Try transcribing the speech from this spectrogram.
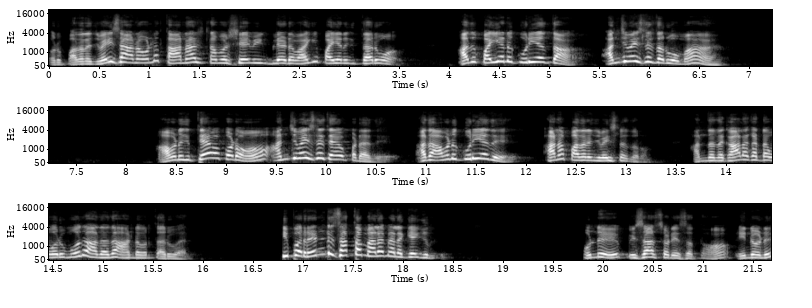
ஒரு பதினஞ்சு வயசு ஆனவுடனே தானாக நம்ம ஷேவிங் பிளேடை வாங்கி பையனுக்கு தருவோம். அது பையனுக்கு உரியது தான். அஞ்சு வயசில் தருவோமா? அவனுக்கு தேவைப்படும். அஞ்சு வயசில் தேவைப்படாது. அது அவனுக்கு உரியது ஆனால் பதினஞ்சு வயசில் தரும். அந்தந்த காலகட்டம் வரும்போது அதை தான் ஆண்டவர் தருவார். இப்போ ரெண்டு சத்தம் மேலே மேலே கேட்குது ஒன்று பிசாசுடைய சத்தம் இன்னொன்று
